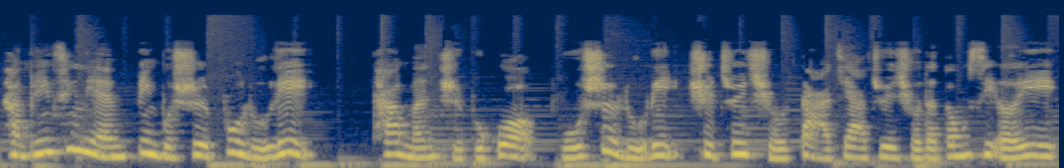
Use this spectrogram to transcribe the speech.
躺平青年并不是不努力，他们只不过不是努力去追求大家追求的东西而已。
